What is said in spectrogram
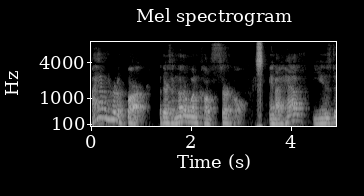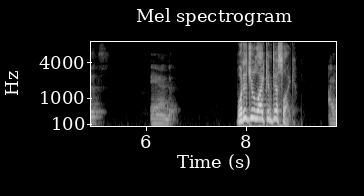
I haven't heard of Bark. But there's another one called Circle, and I have used it. And what did you like and dislike? I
